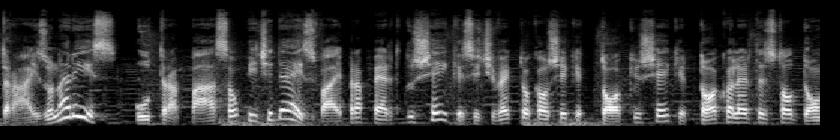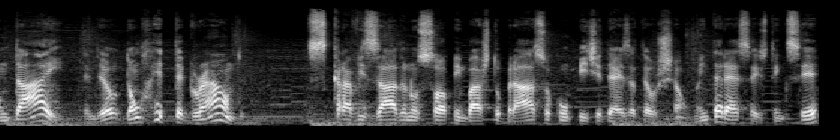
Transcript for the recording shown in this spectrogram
traz o nariz, ultrapassa o pitch 10, vai para perto do shaker. Se tiver que tocar o shaker, toque o shaker, toque o alerta de stall, don't die, entendeu? Don't hit the ground escravizado no SOP embaixo do braço ou com o pitch 10 até o chão. Não interessa, isso tem que ser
